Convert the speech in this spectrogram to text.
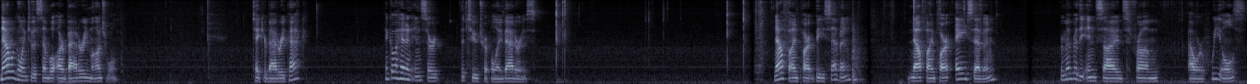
Now we're going to assemble our battery module. Take your battery pack and go ahead and insert the two AAA batteries. Now find part B7. Now find part A7. Remember the insides from our wheels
